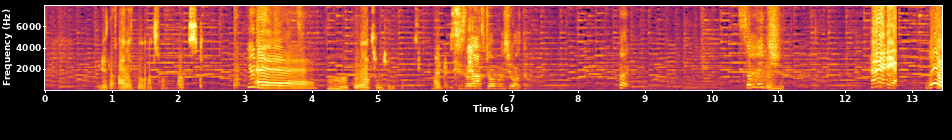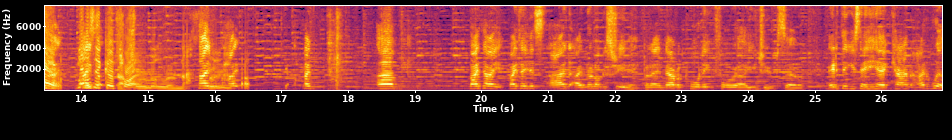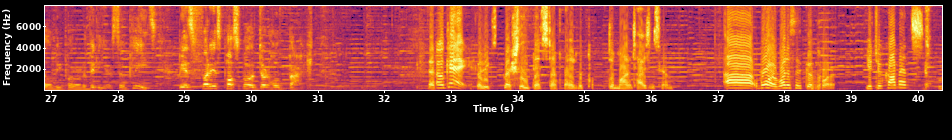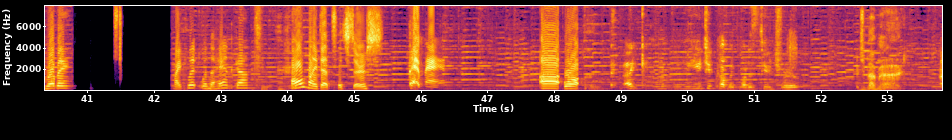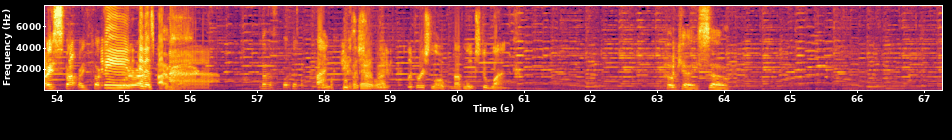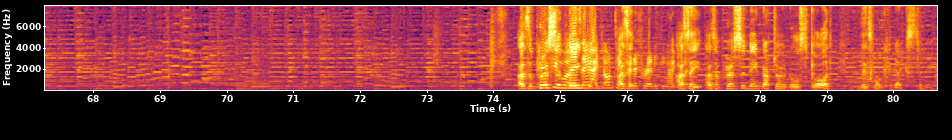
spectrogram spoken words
Yeah, the, I like the last one most. You need that. Uh, Oh, the last one should be. I Because just. the last one was yours. But. Some bitch. hey, I war. got- What I is it good for? Absolutely Hi, nothing. hi, hi. Um, might I, might I just add, I'm no longer streaming, but I am now recording for uh, YouTube. So anything you say here can and will be put on a video. So please be as funny as possible and don't hold back. Okay. But especially that stuff that demonetizes him. Uh, war. What is it good for? YouTube comments, rubbing my clit with a handgun, all my dead sisters, Batman. Uh, well, Like YouTube comment one is too true. It's Batman. I spat my fucking mean, water out. is Batman. Motherfucker. Blank You is a forgot it slippery, slippery slope that leads to blank. Okay, so. As a person named I don't take as credit for anything I've a as a person named after a Norse god, this one connects to me.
